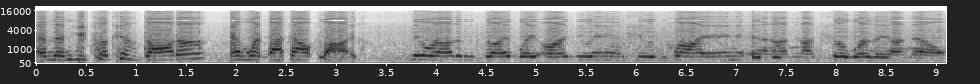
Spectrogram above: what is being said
And then he took his daughter and went back outside. They were out in the driveway arguing, and she was crying, and I'm not sure where they are now.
